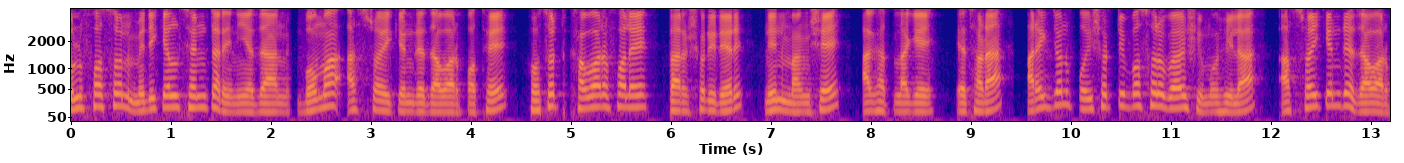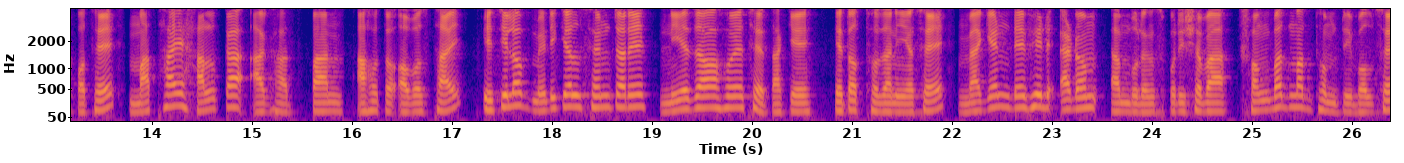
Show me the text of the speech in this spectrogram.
উলফসন মেডিকেল সেন্টারে নিয়ে যান। বোমা আশ্রয় কেন্দ্রে যাওয়ার পথে হোঁচট খাওয়ার ফলে তার শরীরের নিম্নাংশে আঘাত লাগে। এছাড়া আরেকজন পঁয়ষট্টি বছর বয়সী মহিলা আশ্রয় কেন্দ্রে যাওয়ার পথে মাথায় হালকা আঘাত পান। আহত অবস্থায় ইচিলভ মেডিকেল সেন্টারে নিয়ে যাওয়া হয়েছে তাকে। এ তথ্য জানিয়েছে ম্যাগেন ডেভিড অ্যাডম অ্যাম্বুলেন্স পরিষেবা। সংবাদ মাধ্যমটি বলছে,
